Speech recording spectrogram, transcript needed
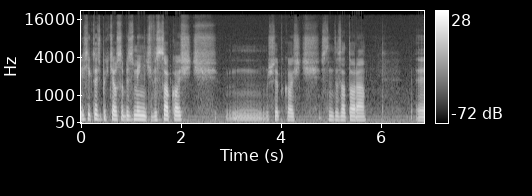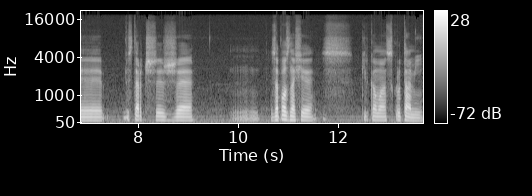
Jeśli ktoś by chciał sobie zmienić wysokość, mm, szybkość syntezatora, yy, wystarczy, że mm, zapozna się z kilkoma skrótami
